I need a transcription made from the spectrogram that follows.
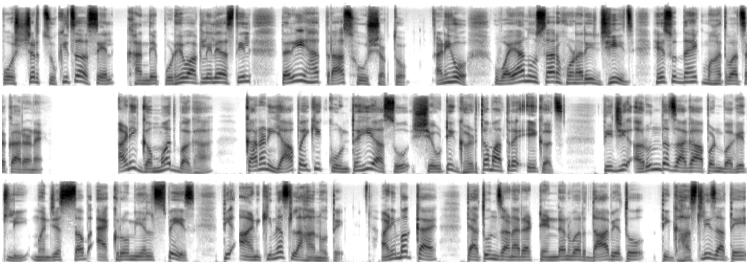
पोश्चर चुकीचं असेल खांदे पुढे वाकलेले असतील तरी हा त्रास होऊ शकतो. आणि हो वयानुसार होणारी झीज हे सुद्धा एक महत्त्वाचं कारण आहे. आणि गंमत बघा कारण यापैकी कोणतंही असो शेवटी घडतं मात्र एकच. ती जी अरुंद जागा आपण बघितली म्हणजे सब ॲक्रोमियल स्पेस ती आणखीनच लहान होते. आणि मग काय? त्यातून जाणाऱ्या टेंडनवर दाब येतो ती घासली जाते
